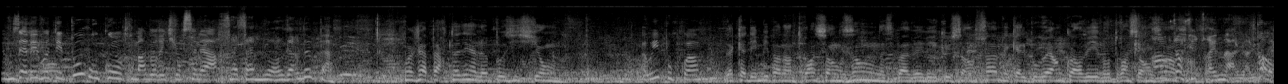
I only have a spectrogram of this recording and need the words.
Vous avez voté pour ou contre Marguerite Yourcenar? Ça, ça ne me regarde pas. Moi, j'appartenais à l'opposition. Oui, pourquoi L'Académie, pendant 300 ans, n'est-ce pas, avait vécu sans femme et qu'elle pouvait encore vivre 300 ans. Ah, ça, c'est très mal, alors.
